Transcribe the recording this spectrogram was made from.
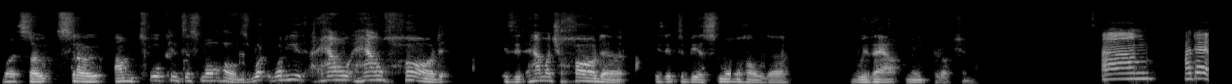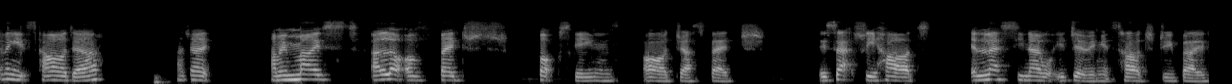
Well, so so I'm talking to smallholders. What what do you? How how hard is it? How much harder is it to be a smallholder without meat production? Um, I don't think it's harder. I don't. I mean, most a lot of veg box schemes are just veg. It's actually hard unless you know what you're doing. It's hard to do both.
